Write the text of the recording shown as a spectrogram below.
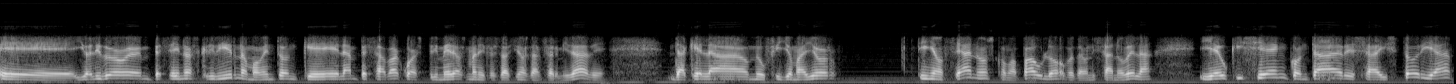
Eh, yo o libro empecé no a escribir no momento en que ela empezaba coas primeiras manifestacións da enfermidade. Daquela o meu fillo maior tiña 11 anos, como a Paulo, o protagonista da novela, e eu quixen contar esa historia,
